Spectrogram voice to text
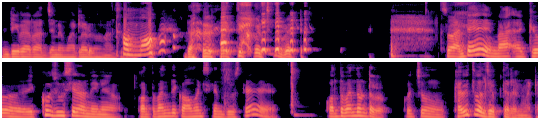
ఇంటికి రా రాజ్యాన్ని మాట్లాడదాం. అమ్మో. దారి కూర్చోబెట్టి. సో అంటే నా ఎక్కువ ఎక్కువ చూసిన నేను? కొంతమంది కామెంట్స్ కింద చూస్తే కొంతమంది ఉంటారు. కొంచెం కవిత్వాలు చెప్తారనమాట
